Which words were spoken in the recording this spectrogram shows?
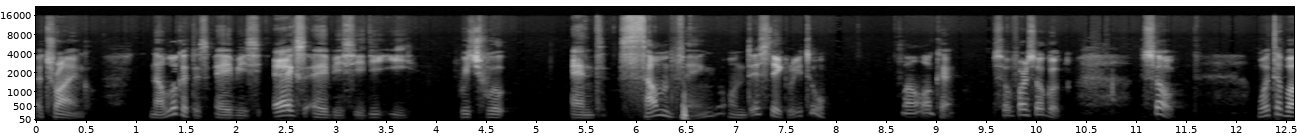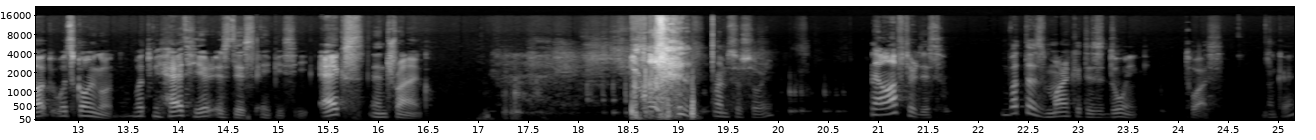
a triangle. Now look at this ABC X which will end something on this degree too. Well, okay, so far so good. So what about what's going on? What we had here is this ABC X and triangle. I'm so sorry. Now after this, what does market is doing to us? Okay,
